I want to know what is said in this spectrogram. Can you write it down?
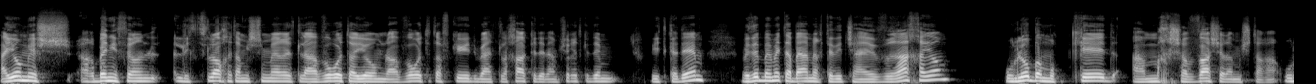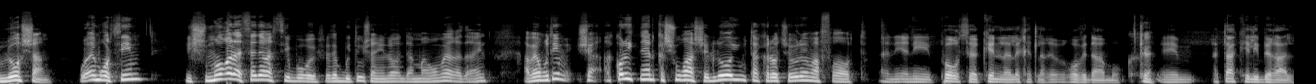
היום יש הרבה ניסיון לצלוח את המשמרת, לעבור את היום, לעבור את התפקיד בהצלחה כדי להמשיך להתקדם, להתקדם וזה באמת הבעיה המרכזית שהאזרח היום הוא לא במוקד המחשבה של המשטרה, הוא לא שם. הם רוצים לשמור על הסדר הציבורי, שזה ביטוי שאני לא יודע מה הוא אומר עדיין, אבל הם רוצים שהכל יתנהל כשורה, שלא יהיו תקלות, שהיו להם הפרעות. אני, אני פה רוצה כן ללכת לרובד העמוק. כן. אמ, אתה כליברל,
